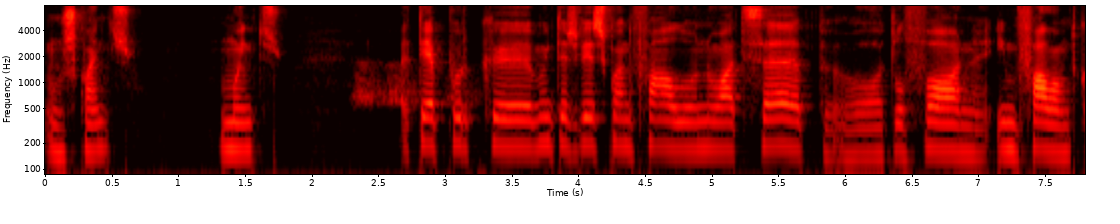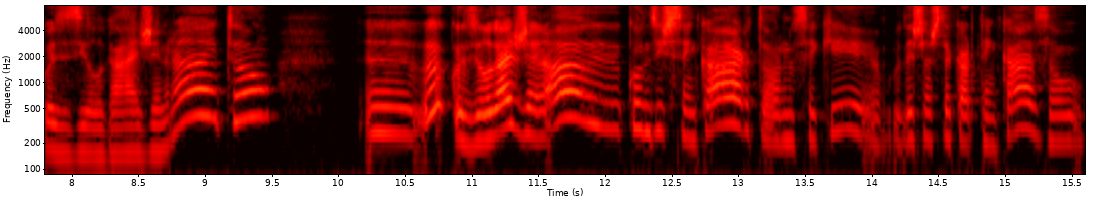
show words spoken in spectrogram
uns quantos, muitos. Até porque muitas vezes quando falo no WhatsApp ou ao telefone e me falam de coisas ilegais, género, ah, então, uh, coisas ilegais, género, ah, conduziste sem carta, ou não sei o quê, deixaste a carta em casa, ou,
